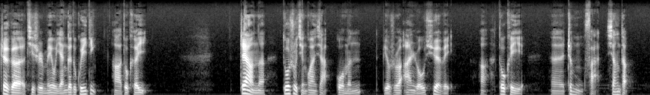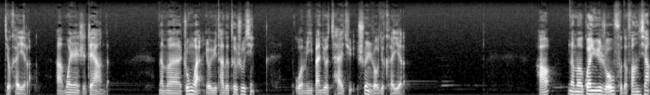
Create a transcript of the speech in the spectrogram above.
这个其实没有严格的规定啊，都可以。这样呢，多数情况下我们。比如说按揉穴位，啊，都可以，呃，正反相等就可以了，啊，默认是这样的。那么中脘由于它的特殊性，我们一般就采取顺揉就可以了。好，那么关于揉腹的方向，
